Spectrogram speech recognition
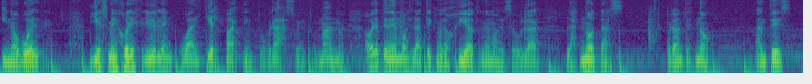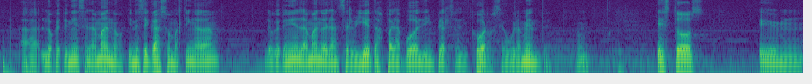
y no vuelve y es mejor escribirla en cualquier parte, en tu brazo, en tu mano. Ahora tenemos la tecnología, tenemos el celular, las notas, pero antes no. Antes lo que tenías en la mano. Y en ese caso, Martín Adán, lo que tenía en la mano eran servilletas para poder limpiarse el licor, seguramente. Estos, em,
